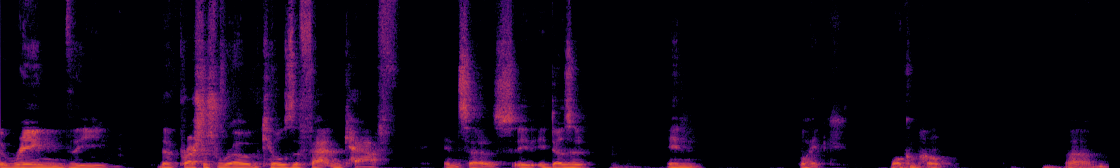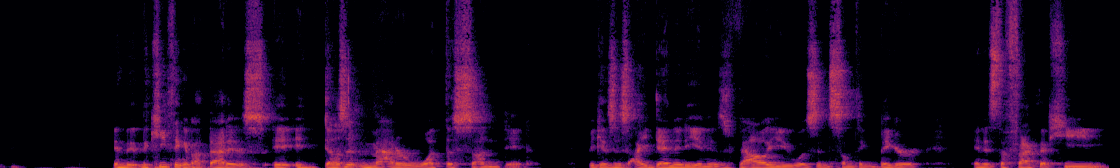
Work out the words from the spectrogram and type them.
the ring the the precious robe kills the fattened calf and says it, it doesn't in like welcome home. Um, and the, the key thing about that is it, it doesn't matter what the son did because his identity and his value was in something bigger. And it's the fact that he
